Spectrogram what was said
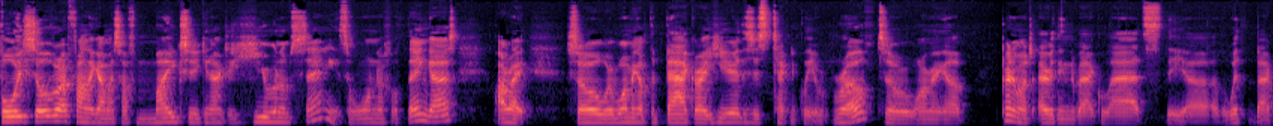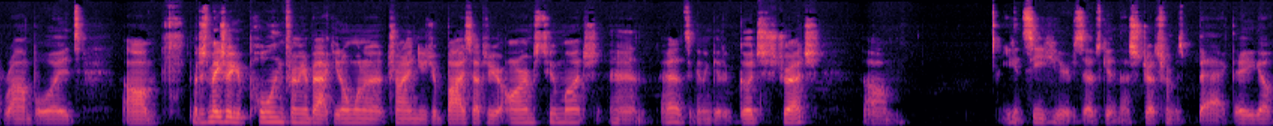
voiceover. I finally got myself a mic so you can actually hear what I'm saying. It's a wonderful thing, guys. Alright, so we're warming up the back right here. This is technically a row, so we're warming up pretty much everything in the back lats, the uh, the width of the back rhomboids. Um, but just make sure you're pulling from your back. You don't want to try and use your biceps or your arms too much, and that's going to get a good stretch. Um, you can see here Zeb's getting that stretch from his back. There you go.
